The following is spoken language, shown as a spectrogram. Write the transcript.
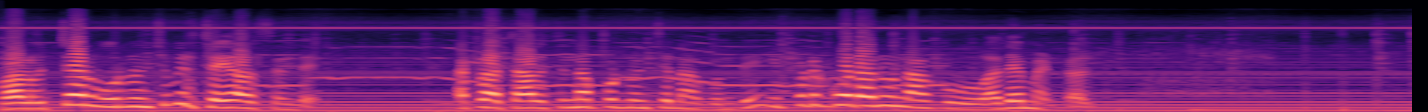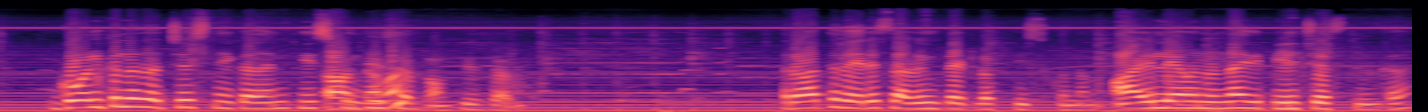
వాళ్ళు వచ్చారు ఊరు నుంచి మీరు చేయాల్సిందే. అట్లా చాలా చిన్నప్పటి నుంచి నాకు ఉంది ఇప్పటికి కూడాను నాకు అదే మెంటాలిటీ గోల్డ్ కలర్ వచ్చేసినాయి కదండి తీసేద్దాం తీసేద్దాం. తర్వాత వేరే సర్వింగ్ ప్లేట్లోకి తీసుకుందాం. ఆయిల్ ఏమైనా ఉన్నా ఇది పీల్ చేస్తుంది కదా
